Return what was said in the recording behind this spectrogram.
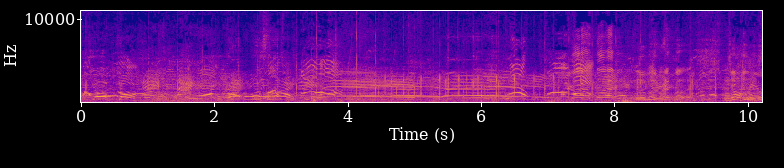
Good job, Josh. Grab and walk away. Over the ref, Alex. Not really.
